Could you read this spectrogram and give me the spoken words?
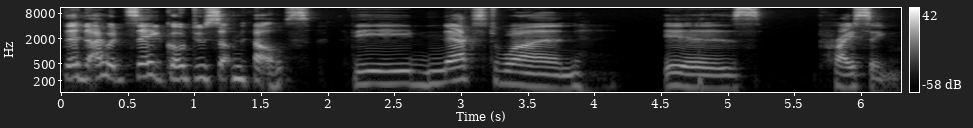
then I would say go do something else. The next one is pricing.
